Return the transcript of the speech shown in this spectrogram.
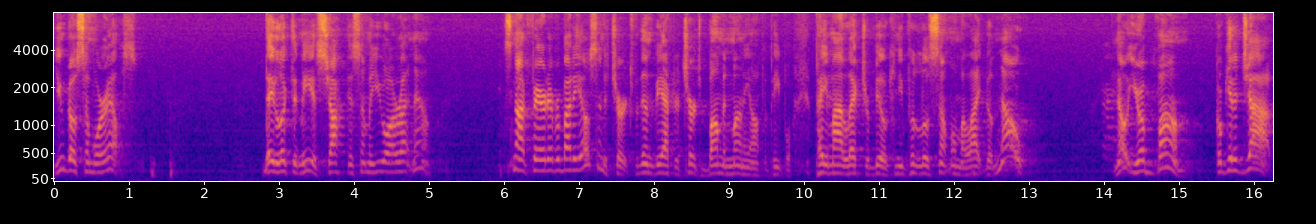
You can go somewhere else. They looked at me as shocked as some of you are right now. It's not fair to everybody else in the church for them to be after church bumming money off of people. Pay my electric bill. Can you put a little something on my light bill? No. No, you're a bum. Go get a job.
